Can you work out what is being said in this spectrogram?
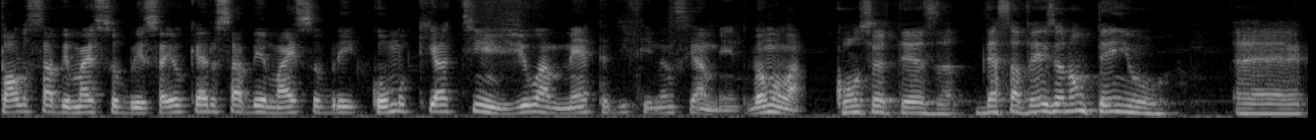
Paulo sabe mais sobre isso aí. Eu quero saber mais sobre como que atingiu a meta de financiamento. Vamos lá. Com certeza. Dessa vez eu não tenho é,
